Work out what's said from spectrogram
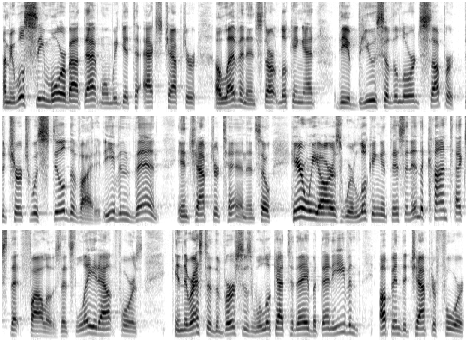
I mean, we'll see more about that when we get to Acts chapter 11 and start looking at the abuse of the Lord's Supper. The church was still divided, even then in chapter 10. And so here we are as we're looking at this, and in the context that follows, that's laid out for us in the rest of the verses we'll look at today, but then even up into chapter 4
